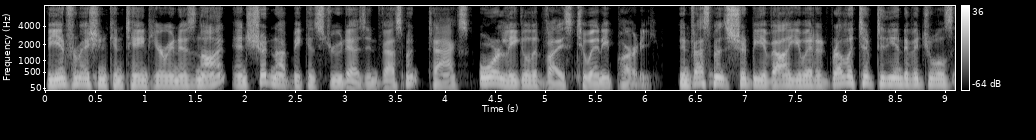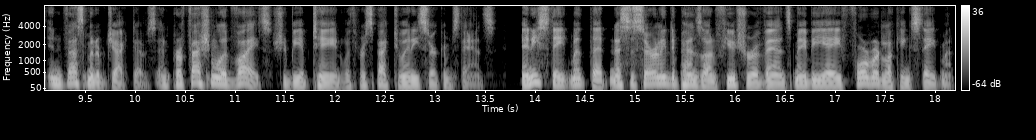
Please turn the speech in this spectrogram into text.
The information contained herein is not and should not be construed as investment, tax, or legal advice to any party. Investments should be evaluated relative to the individual's investment objectives, and professional advice should be obtained with respect to any circumstance. Any statement that necessarily depends on future events may be a forward looking statement.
